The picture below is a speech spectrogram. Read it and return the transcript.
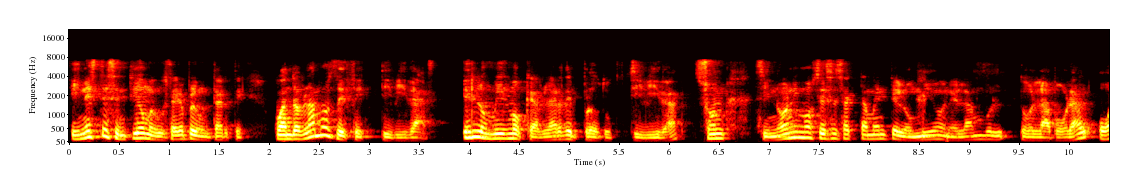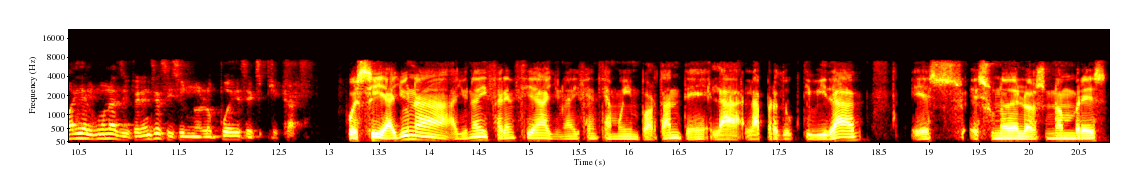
En este sentido, me gustaría preguntarte, cuando hablamos de efectividad, ¿es lo mismo que hablar de productividad? ¿Son sinónimos? ¿Es exactamente lo mismo en el ámbito laboral o hay algunas diferencias y si no lo puedes explicar? Pues sí, hay una, hay una diferencia, hay una diferencia muy importante. La, la productividad es, es, uno de los nombres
